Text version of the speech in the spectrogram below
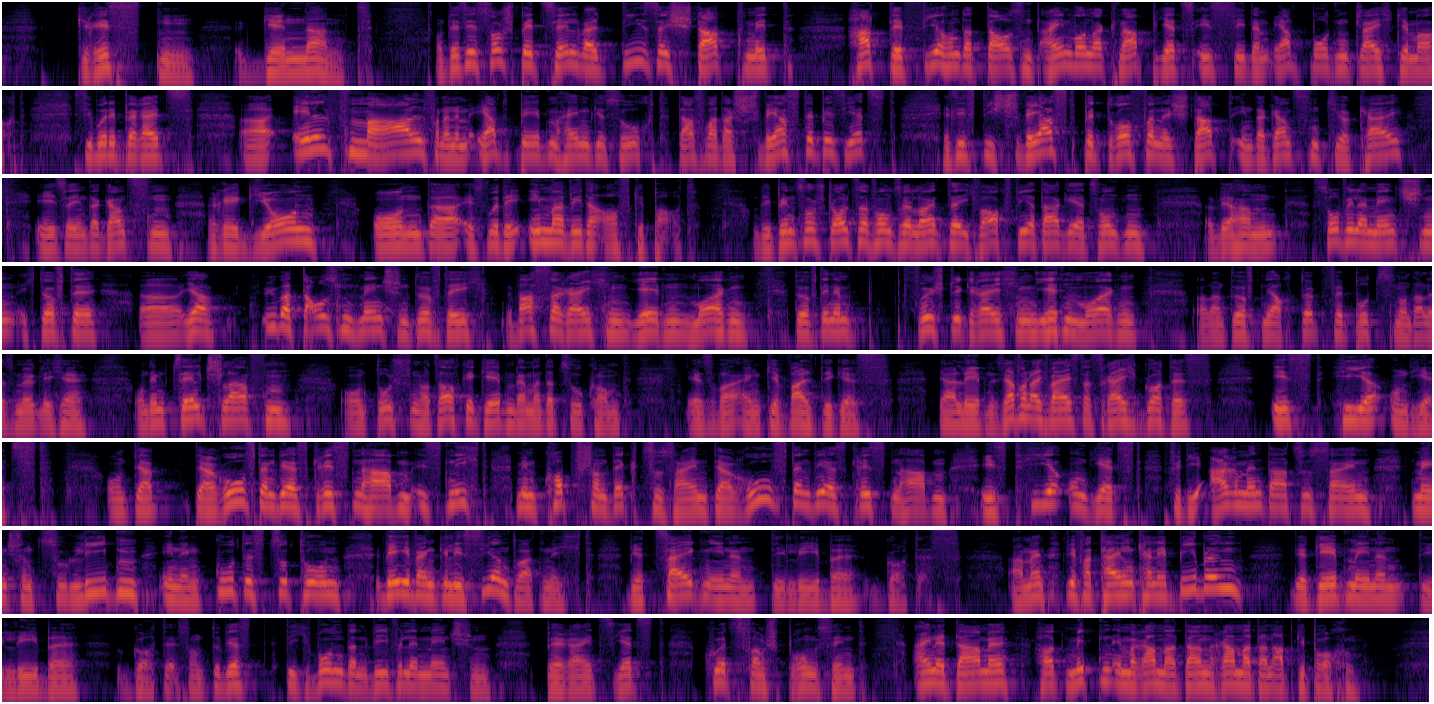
Christen genannt. Und das ist so speziell, weil diese Stadt mit hatte 400.000 Einwohner knapp, jetzt ist sie dem Erdboden gleichgemacht. Sie wurde bereits äh, elfmal von einem Erdbeben heimgesucht. Das war das schwerste bis jetzt. Es ist die schwerst betroffene Stadt in der ganzen Türkei, also in der ganzen Region und äh, es wurde immer wieder aufgebaut. Und ich bin so stolz auf unsere Leute. Ich war auch vier Tage jetzt unten. Wir haben so viele Menschen. Ich durfte äh, ja, über 1000 Menschen durfte ich Wasser reichen jeden Morgen, durfte ihnen Frühstück reichen jeden Morgen und dann durften wir auch Töpfe putzen und alles Mögliche und im Zelt schlafen und duschen hat es auch gegeben, wenn man dazu kommt. Es war ein gewaltiges Erlebnis. Wer von euch weiß, das Reich Gottes ist hier und jetzt. Und der der Ruf, den wir als Christen haben, ist nicht mit dem Kopf schon weg zu sein. Der Ruf, den wir als Christen haben, ist hier und jetzt für die Armen da zu sein, Menschen zu lieben, ihnen Gutes zu tun. Wir evangelisieren dort nicht. Wir zeigen ihnen die Liebe Gottes. Amen. Wir verteilen keine Bibeln, wir geben ihnen die Liebe Gottes. Und du wirst dich wundern, wie viele Menschen bereits jetzt kurz vorm Sprung sind. Eine Dame hat mitten im Ramadan Ramadan abgebrochen.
